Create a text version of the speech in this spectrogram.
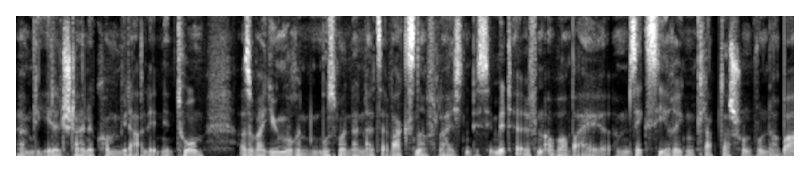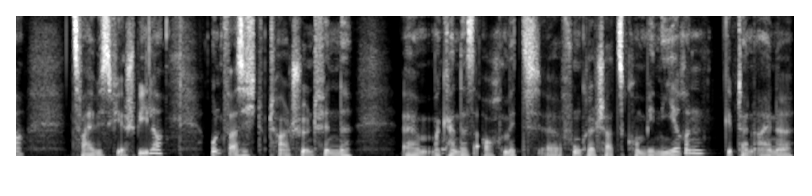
Ähm, die Edelsteine kommen wieder alle in den Turm. Also bei Jüngeren muss man dann als Erwachsener vielleicht ein bisschen mithelfen, aber bei ähm, Sechsjährigen klappt das schon wunderbar. Zwei bis vier Spieler. Und was ich total schön finde, ähm, man kann das auch mit äh, Funkelschatz kombinieren. Gibt dann eine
